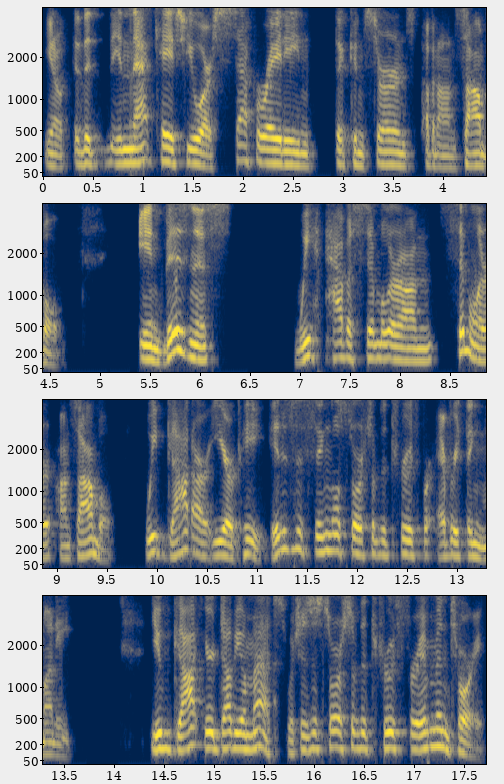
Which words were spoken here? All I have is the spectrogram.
You know, the, in that case, you are separating the concerns of an ensemble. In business, we have a similar on similar ensemble. We've got our ERP. It is a single source of the truth for everything money. You've got your WMS, which is a source of the truth for inventory.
